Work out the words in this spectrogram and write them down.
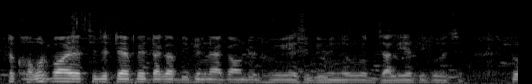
একটা খবর পাওয়া যাচ্ছে যে ট্যাপের টাকা বিভিন্ন অ্যাকাউন্টে ঢুকে গেছে বিভিন্ন লোক জালিয়াতি করেছে। তো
